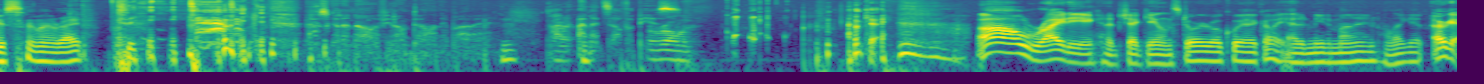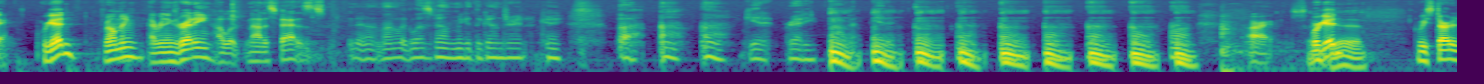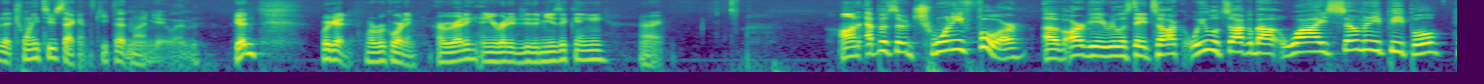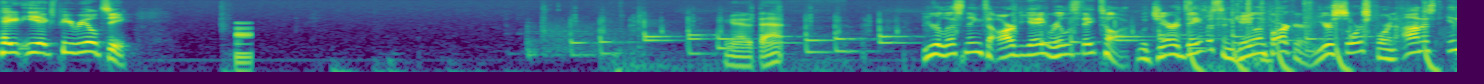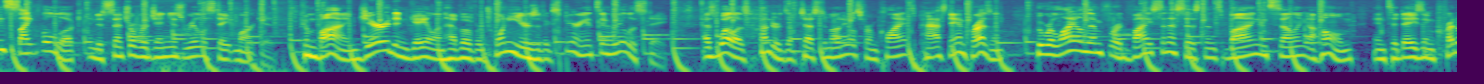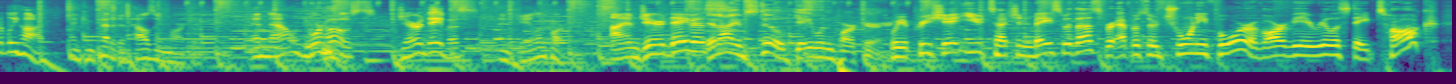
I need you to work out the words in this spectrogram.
abuse. Am I right? Who's gonna know if you don't tell anybody? I, I meant self abuse. okay. Alrighty. Gotta check Galen's story real quick. Oh, he added me to mine. I like it. Okay. We're good? Filming? Everything's ready? I look not as fat as. No, I look less fat. Let me get the guns right. Okay. Uh, uh, uh. Get it. Ready. Pop it. Get it. Uh, uh, uh, uh, uh, uh, uh. All right. We're good? We started at 22 seconds. Keep that in mind, Galen. Good? We're good. We're recording. Are we ready? And you're ready to do the music thingy? All right. On episode 24 of RVA Real Estate Talk, we will talk about why so many people hate eXp Realty. You can edit that. You're listening to RVA Real Estate Talk with Jared Davis and Galen Parker, your source for an honest, insightful look into Central Virginia's real estate market. Combined, Jared and Galen have over 20 years of experience in real estate, as well as hundreds of testimonials from clients past and present who rely on them for advice and assistance buying and selling a home in today's incredibly hot and competitive housing market. And now, your hosts, Jared Davis and Galen Parker. I am Jared Davis. And I am still Galen Parker. We appreciate you touching base with us for episode 24 of RVA Real Estate Talk.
